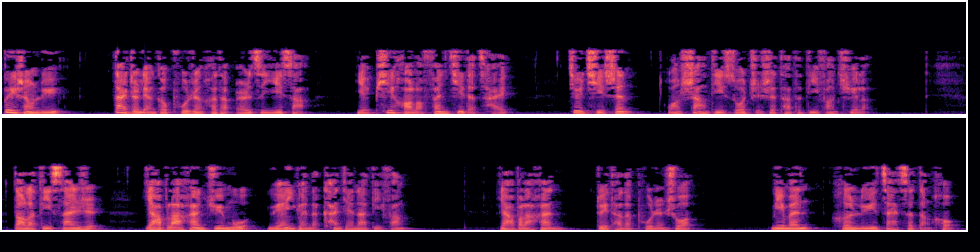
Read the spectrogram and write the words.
背上驴，带着两个仆人和他儿子以撒，也劈好了翻祭的柴，就起身往上帝所指示他的地方去了。到了第三日，亚伯拉罕举目远远的看见那地方，亚伯拉罕对他的仆人说：“你们和驴在此等候，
